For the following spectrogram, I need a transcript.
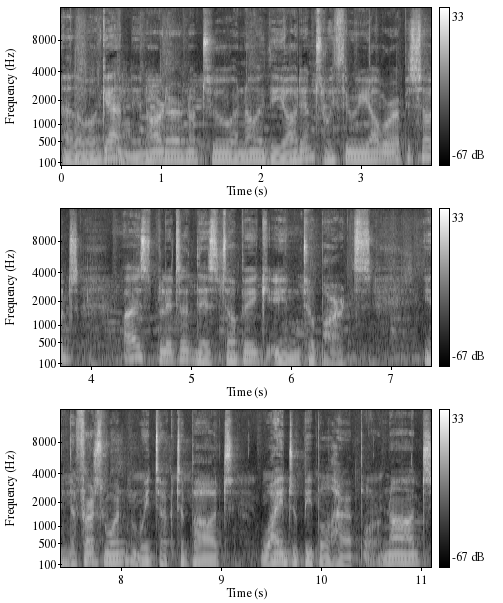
Hello again. In order not to annoy the audience with three hour episodes, I splitted this topic in two parts. In the first one, we talked about why do people help or not,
